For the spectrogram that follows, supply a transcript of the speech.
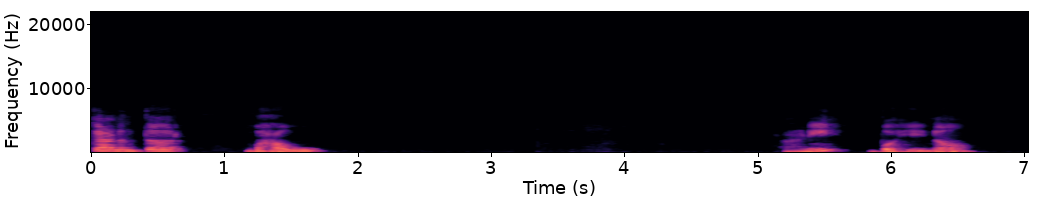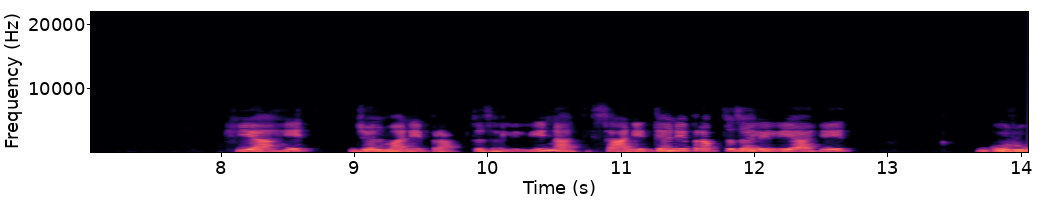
त्यानंतर भाऊ. आणि बहीण. ही आहेत जन्माने प्राप्त झालेली नाती. सानिध्याने प्राप्त झालेली आहेत गुरु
